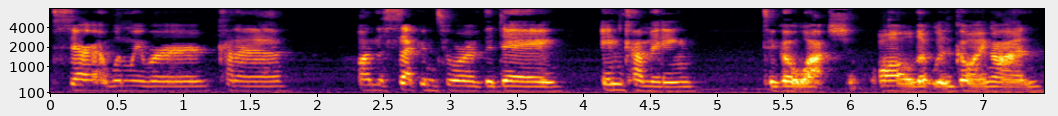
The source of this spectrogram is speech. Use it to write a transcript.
Sarah, when we were kind of on the second tour of the day, incoming to go watch all that was going on,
